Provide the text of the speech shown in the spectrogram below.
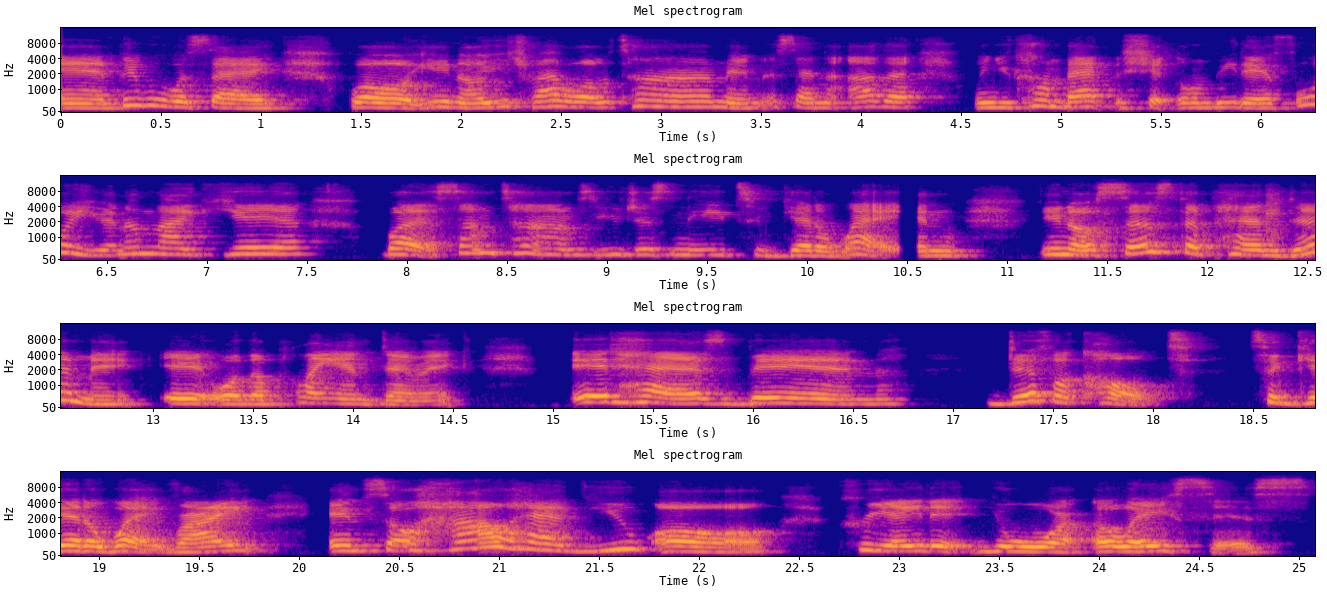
And people would say, Well, you know, you travel all the time and this and the other. When you come back, the shit gonna be there for you. And I'm like, Yeah, but sometimes you just need to get away. And you know, since the pandemic it, or the pandemic, it has been difficult to get away, right? And so, how have you all created your oasis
